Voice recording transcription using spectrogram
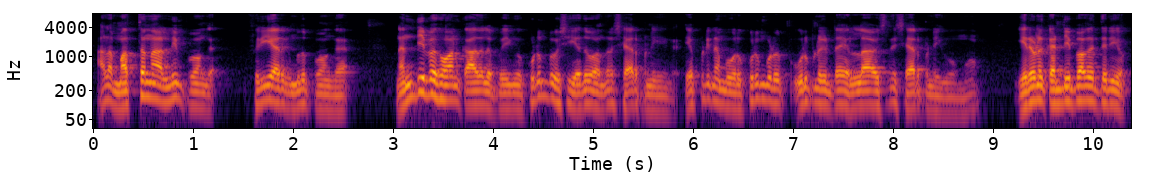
அதில் மற்ற நாள்லையும் போங்க ஃப்ரீயாக இருக்கும்போது போங்க நந்தி பகவான் காதில் போய் உங்கள் குடும்ப விஷயம் எதுவாக இருந்தாலும் ஷேர் பண்ணிக்கோங்க. எப்படி நம்ம ஒரு குடும்ப உறுப்பு- உறுப்பினர்கிட்ட எல்லா விஷயத்தையும் ஷேர் பண்ணிக்குவோமோ? இறைவனுக்கு கண்டிப்பாக தெரியும்.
